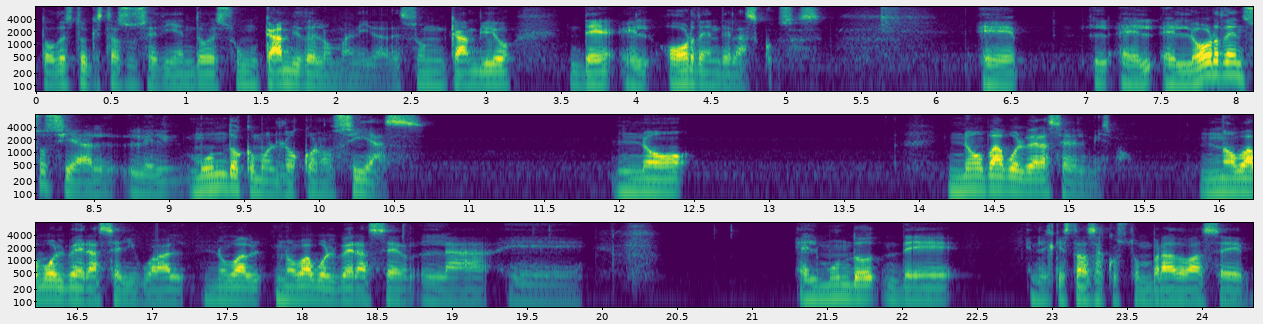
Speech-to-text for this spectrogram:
todo esto que está sucediendo es un cambio de la humanidad, es un cambio del orden de las cosas. Eh, el, el, orden social, el mundo como lo conocías, no, no va a volver a ser el mismo. No va a volver a ser igual, no va, no va a volver a ser la... Eh, el mundo de, en el que estabas acostumbrado hace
